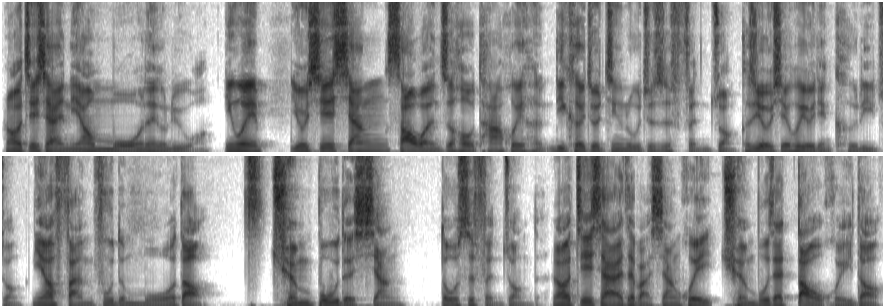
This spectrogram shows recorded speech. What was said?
然后接下来你要磨那个滤网，因为有些香烧完之后，它会很立刻就进入就是粉状，可是有些会有点颗粒状，你要反复的磨到全部的香都是粉状的，然后接下来再把香灰全部再倒回到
